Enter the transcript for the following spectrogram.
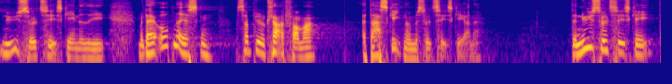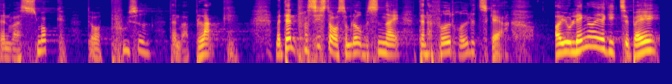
nye sølvteske ned i. Men da jeg åbnede æsken, så blev det klart for mig, at der er sket noget med sølvteskerne. Den nye sølvteske, den var smuk, den var pusset, den var blank. Men den fra sidste år, som lå ved siden af, den har fået et rødligt skær. Og jo længere jeg gik tilbage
